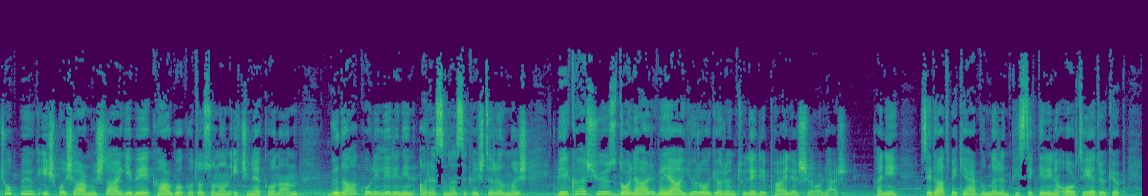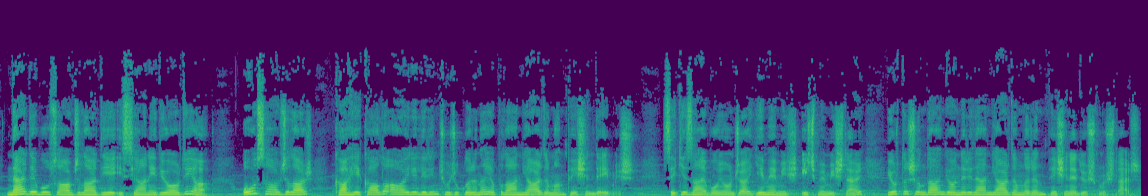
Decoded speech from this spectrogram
çok büyük iş başarmışlar gibi kargo kutusunun içine konan, gıda kolilerinin arasına sıkıştırılmış birkaç yüz dolar veya euro görüntüleri paylaşıyorlar. Hani Sedat Peker bunların pisliklerini ortaya döküp nerede bu savcılar diye isyan ediyordu ya, o savcılar KHK'lı ailelerin çocuklarına yapılan yardımın peşindeymiş. 8 ay boyunca yememiş, içmemişler, yurt dışından gönderilen yardımların peşine düşmüşler.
